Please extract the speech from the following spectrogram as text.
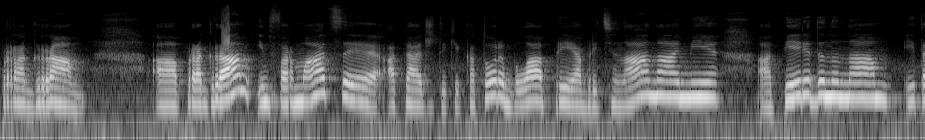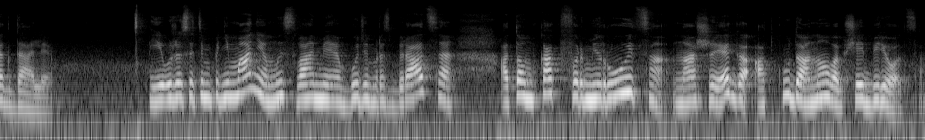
программ, программ информации, опять же таки, которая была приобретена нами, а, передана нам и так далее. И уже с этим пониманием мы с вами будем разбираться о том, как формируется наше эго, откуда оно вообще берется.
